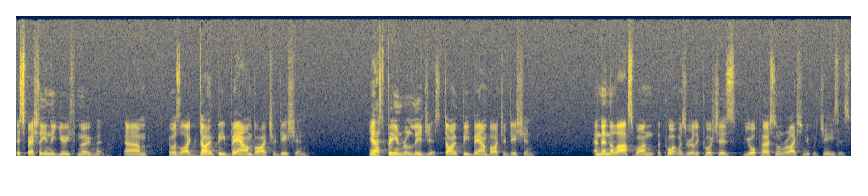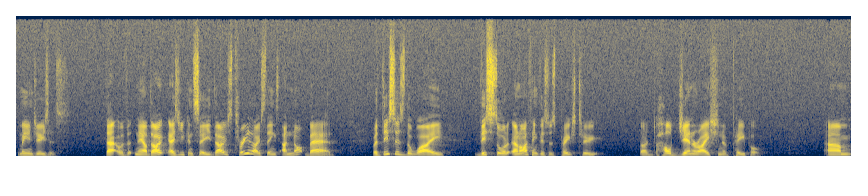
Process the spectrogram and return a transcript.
especially in the youth movement, um, it was like, don't be bound by tradition. Yeah, that's being religious. Don't be bound by tradition. And then the last one, the point was really pushed, is your personal relationship with Jesus. Me and Jesus. That was, now, though, as you can see, those three of those things are not bad. But this is the way, this sort of, and I think this was preached to a whole generation of people. Um,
